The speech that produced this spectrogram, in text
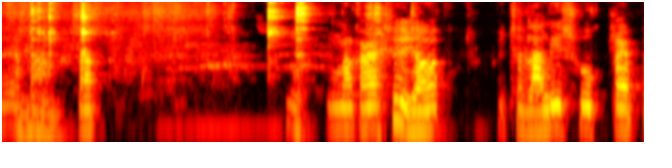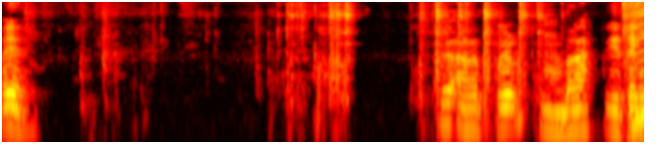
mantap. Hmm, terima kasih ya. Bisa lali subscribe ke Mbah Piring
